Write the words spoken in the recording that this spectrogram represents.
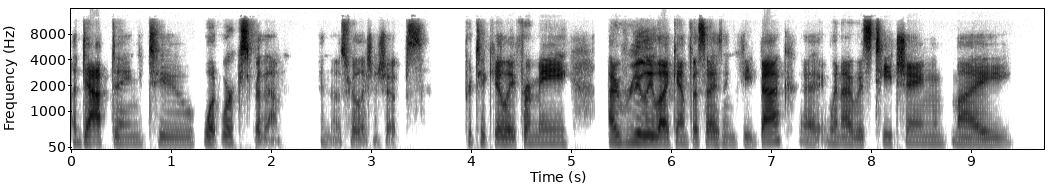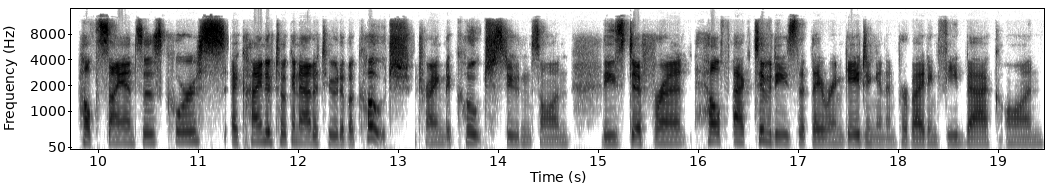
adapting to what works for them in those relationships. Particularly for me, I really like emphasizing feedback. I, when I was teaching my health sciences course, I kind of took an attitude of a coach, trying to coach students on these different health activities that they were engaging in and providing feedback on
